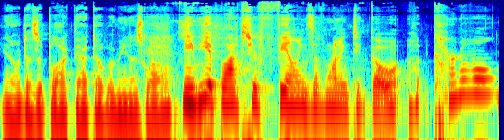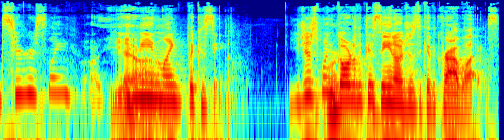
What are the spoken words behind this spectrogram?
You know, does it block that dopamine as well? Maybe it blocks your feelings of wanting to go carnival. Seriously? yeah. I mean, like the casino. You just wouldn't go to the casino just to get the crab legs.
